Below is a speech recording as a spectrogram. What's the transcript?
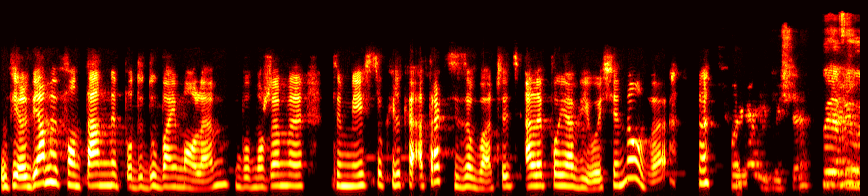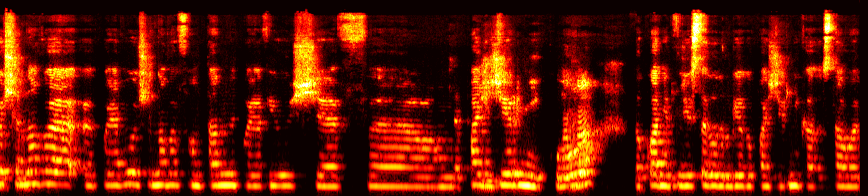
Uwielbiamy fontanny pod Dubaj Molem, bo możemy w tym miejscu kilka atrakcji zobaczyć, ale pojawiły się nowe. Pojawiły się. Pojawiły się nowe, pojawiły się nowe fontanny, pojawiły się w październiku. Aha. Dokładnie 22 października zostały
